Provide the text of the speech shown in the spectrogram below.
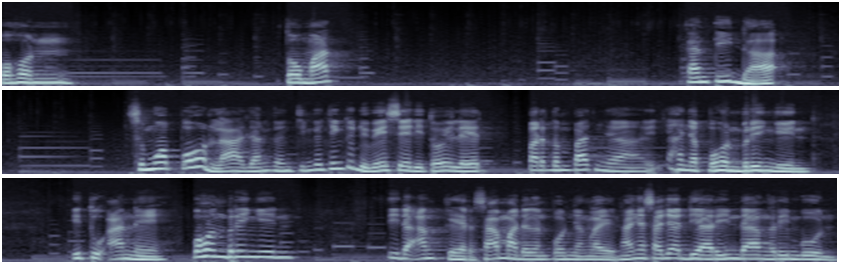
pohon tomat, kan tidak. Semua pohon lah, jangan kencing. Kencing itu di WC, di toilet pada tempatnya. Ini hanya pohon beringin. Itu aneh. Pohon beringin tidak angker sama dengan pohon yang lain. Hanya saja dia rindang, rimbun,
